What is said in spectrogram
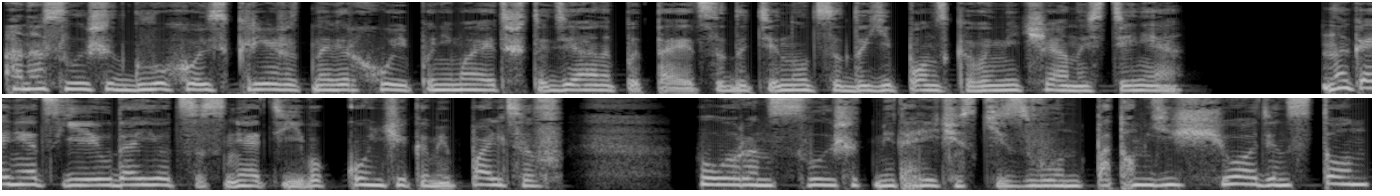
Она слышит глухой скрежет наверху и понимает, что Диана пытается дотянуться до японского меча на стене. Наконец ей удается снять его кончиками пальцев. Лоренс слышит металлический звон, потом еще один стон.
